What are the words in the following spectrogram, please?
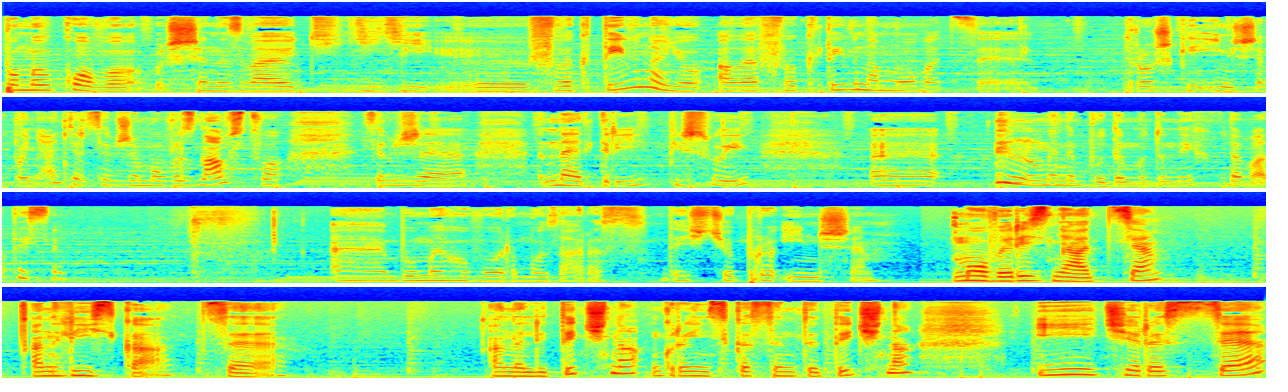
Помилково ще називають її е, флективною, але флективна мова це трошки інше поняття. Це вже мовознавство, це вже нетрі пішли. Е, ми не будемо до них вдаватися. Е, бо ми говоримо зараз дещо про інше. Мови різняться. Англійська це аналітична, українська синтетична, і через це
